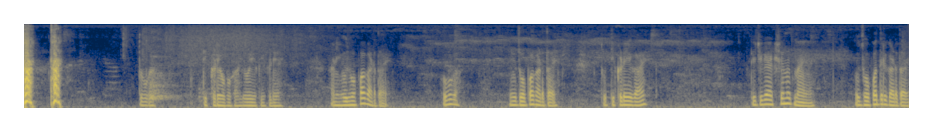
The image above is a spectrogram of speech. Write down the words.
थर थर! तो बघा. तिकडे हो बघा ह्यो एक इकडे आहे. आणि ह्यो झोपा काढताय. हो बघा ह्यो झोपा काढताय. तो तिकडे एक आहे. त्याची काही ॲक्शनच नाही आहे. तो झोपा तरी काढताय.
